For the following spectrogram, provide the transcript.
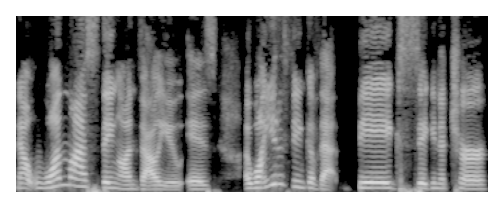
Now, one last thing on value is I want you to think of that big signature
